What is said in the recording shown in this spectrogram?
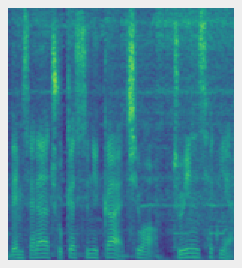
냄새나 죽겠으니까 치워. 주인 새끼야.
